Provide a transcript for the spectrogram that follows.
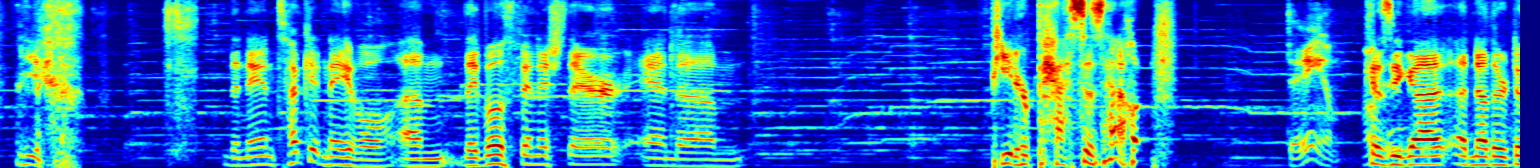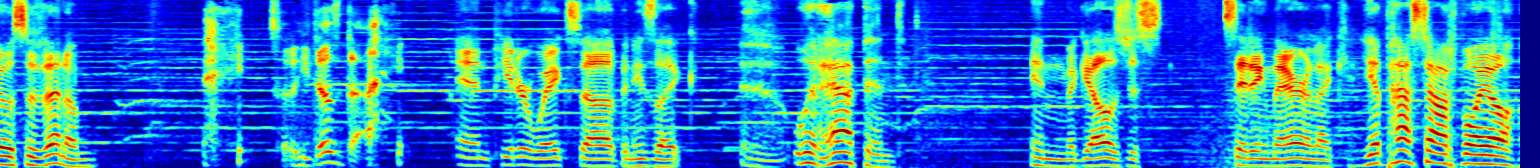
Yeah. the Nantucket Navel. Um, they both finish there, and um, Peter passes out Damn. because he got another dose of venom. so he does die. And Peter wakes up and he's like, "What happened?" And Miguel is just sitting there, like, "You passed out, boyo.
